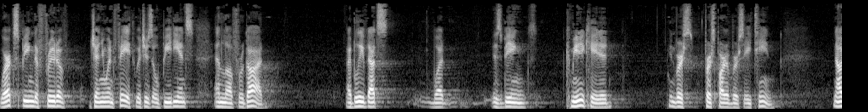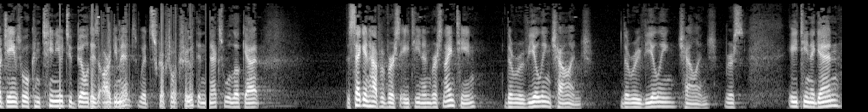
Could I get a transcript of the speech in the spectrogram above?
Works being the fruit of genuine faith which is obedience and love for God. I believe that's what is being communicated in verse, first part of verse 18. Now, James will continue to build his argument with scriptural truth, and next we'll look at the second half of verse 18 and verse 19, the revealing challenge. the revealing challenge. Verse 18 again,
